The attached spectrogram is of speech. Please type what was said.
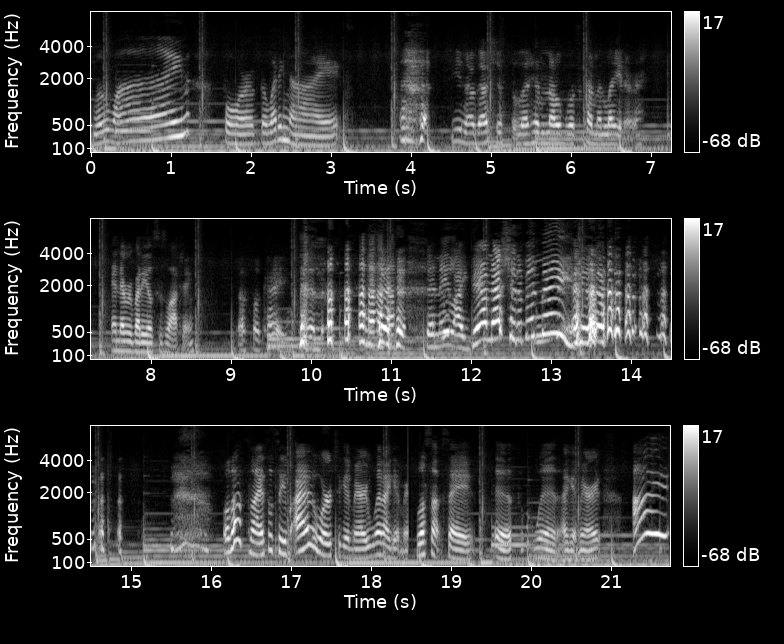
slow wine for the wedding night, you know, that's just to let him know what's coming later. and everybody else is watching. That's okay. Then, then they like, damn, that should have been me. Well, that's nice. Let's see. If I were to get married, when I get married, let's not say if, when I get married. I,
